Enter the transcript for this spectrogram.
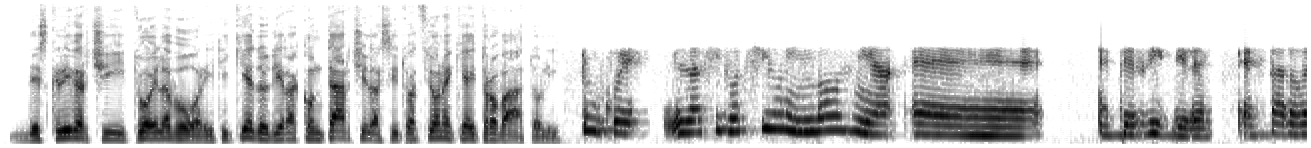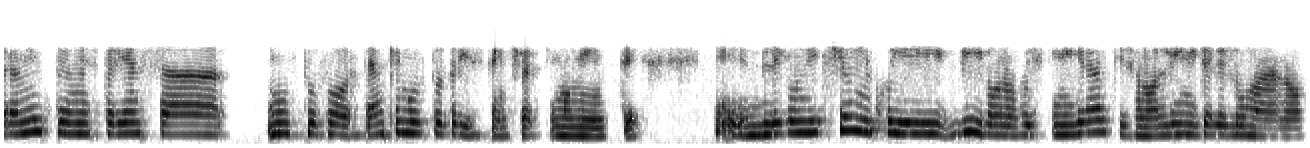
descriverci i tuoi lavori, ti chiedo di raccontarci la situazione che hai trovato lì. Dunque, la situazione in Bosnia è, è terribile, è stata veramente un'esperienza molto forte, anche molto triste in certi momenti. Eh, le condizioni in cui vivono questi migranti sono al limite dell'umano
